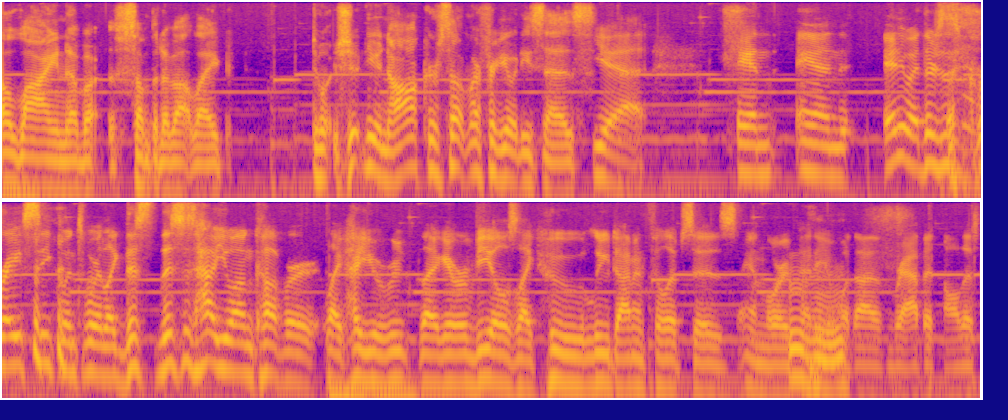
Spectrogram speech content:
a line about something about like, "Don't- shouldn't you knock or something? I forget what he says. Yeah. And and anyway, there's this great sequence where like this this is how you uncover like how you re- like it reveals like who Lou Diamond Phillips is and Lori Petty and what uh, Rabbit and all this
